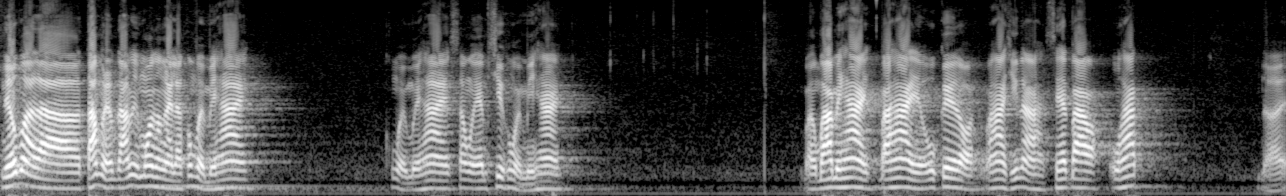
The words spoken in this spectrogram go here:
Nếu mà là 8,88 thì mon hàng ngày là 0,12 0,12 xong rồi em chia 0,12 bằng 32 32 thì ok rồi. 32 chính là CH bao OH đấy.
